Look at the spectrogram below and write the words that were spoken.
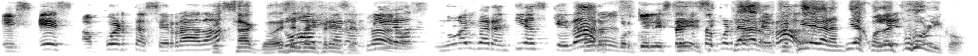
es, es a puertas cerradas, Exacto, esa no, es la hay diferencia. garantías, no hay garantías que dar, porque el estadio Se- está a se- puertas claro, se cerradas. pide garantías cuando hay Eso- público.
